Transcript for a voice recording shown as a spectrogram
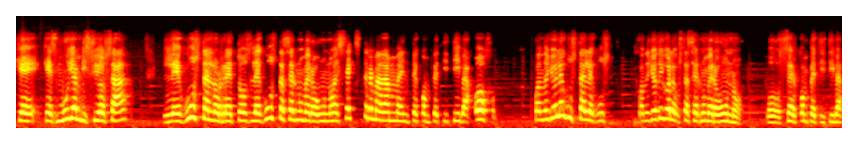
que, que es muy ambiciosa, le gustan los retos, le gusta ser número uno, es extremadamente competitiva. Ojo, cuando yo le gusta, le gusta, cuando yo digo le gusta ser número uno o ser competitiva,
